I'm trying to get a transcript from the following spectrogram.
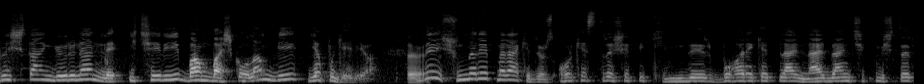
dıştan görünenle içeriği bambaşka olan bir yapı geliyor. Evet. Ve şunları hep merak ediyoruz. Orkestra şefi kimdir? Bu hareketler nereden çıkmıştır?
